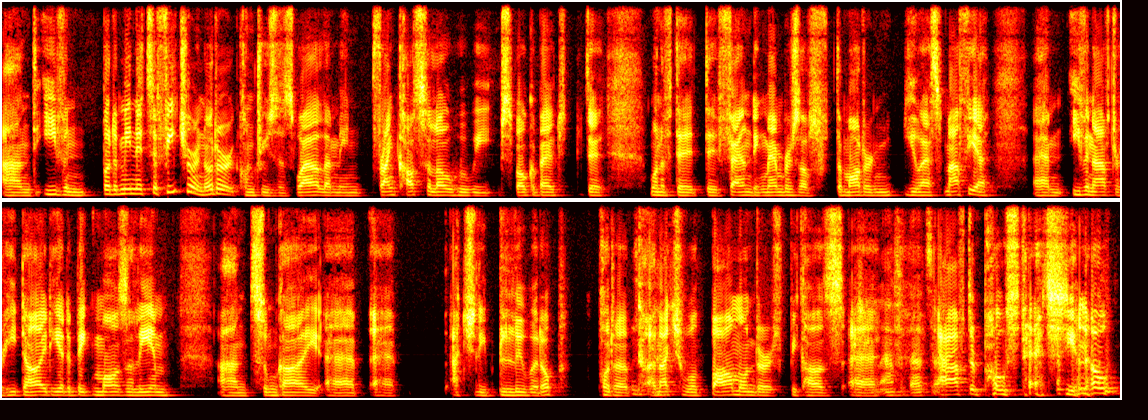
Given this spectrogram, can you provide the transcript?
and even. But I mean, it's a feature in other countries as well. I mean, Frank Costello, who we spoke about, the one of the the founding members of the modern U.S. mafia. Um, even after he died, he had a big mausoleum and some guy uh, uh, actually blew it up put a, an actual bomb under it because uh, after post death, you know,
